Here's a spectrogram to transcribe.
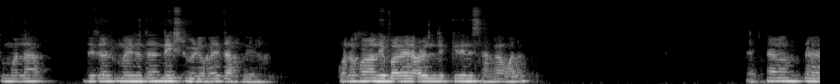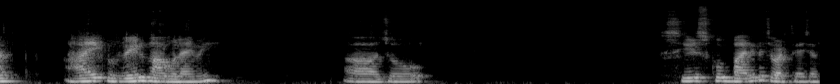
तुम्हाला रिझल्ट म्हणजे नंतर नेक्स्ट व्हिडिओमध्ये दाखवूया. कोणाकोणाला हे बघायला आवडेल नक्की त्यांनी सांगा मला. त्याच्यानंतर हा एक वेल मागवला आहे मी जो सीड्स खूप बारीकच वाटते याच्यात.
